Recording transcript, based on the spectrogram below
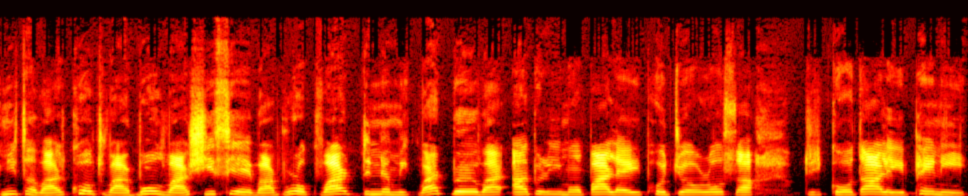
Nita var, Colt var, Bol var, CCA var, Brock var, Dynamic var, Bö var, Alprimo, Barley, Pojo, Rosa, Rico, Dali, Penny,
